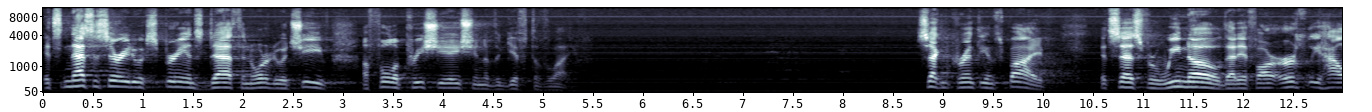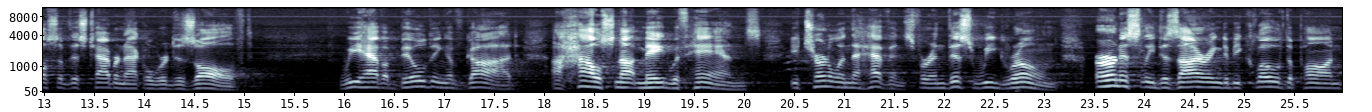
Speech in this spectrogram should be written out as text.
It's necessary to experience death in order to achieve a full appreciation of the gift of life. 2 Corinthians 5 it says, For we know that if our earthly house of this tabernacle were dissolved, we have a building of God, a house not made with hands, eternal in the heavens. For in this we groan, earnestly desiring to be clothed upon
